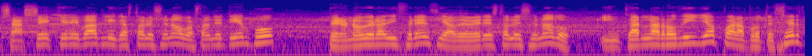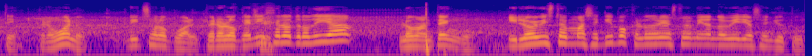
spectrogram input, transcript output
o sea, sé que Backlick ha estado lesionado bastante tiempo, pero no veo la diferencia de haber estado lesionado, hincar la rodilla para protegerte. Pero bueno, dicho lo cual. Pero lo que dije el otro día, lo mantengo. Y lo he visto en más equipos que el otro día estuve mirando vídeos en YouTube.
